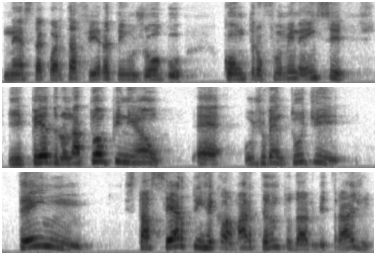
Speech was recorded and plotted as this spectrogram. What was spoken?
nesta quarta-feira, tem o um jogo contra o Fluminense. E Pedro, na tua opinião, é, o Juventude tem está certo em reclamar tanto da arbitragem?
